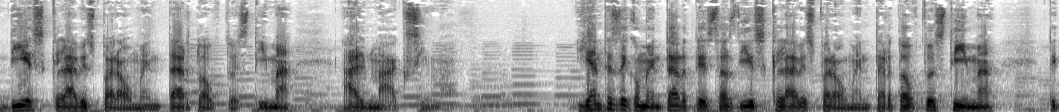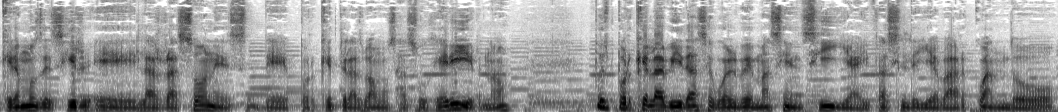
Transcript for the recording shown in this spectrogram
10 claves para aumentar tu autoestima al máximo. Y antes de comentarte estas 10 claves para aumentar tu autoestima, te queremos decir eh, las razones de por qué te las vamos a sugerir, ¿no? Pues porque la vida se vuelve más sencilla y fácil de llevar cuando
